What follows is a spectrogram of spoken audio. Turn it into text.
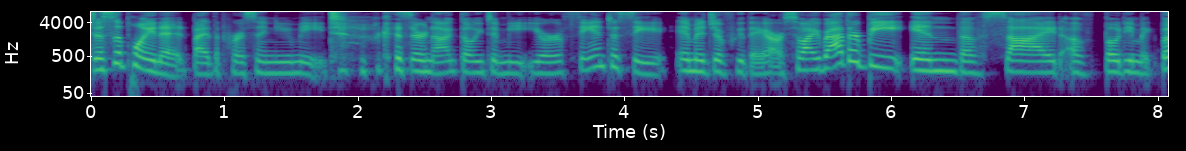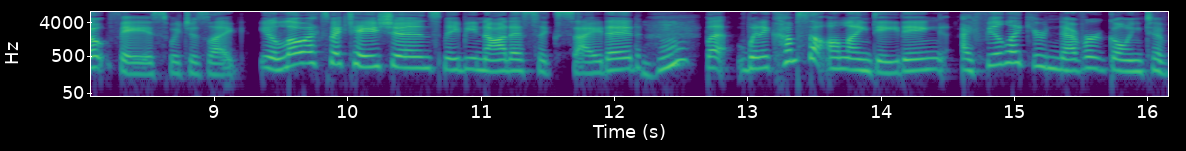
disappointed by the person you meet because they're not going to meet your fantasy image of who they are. So I'd rather be be in the side of Boaty McBoatface, which is like, you know, low expectations, maybe not as excited. Mm-hmm. But when it comes to online dating, I feel like you're never going to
